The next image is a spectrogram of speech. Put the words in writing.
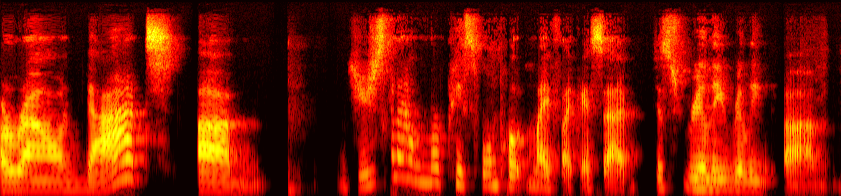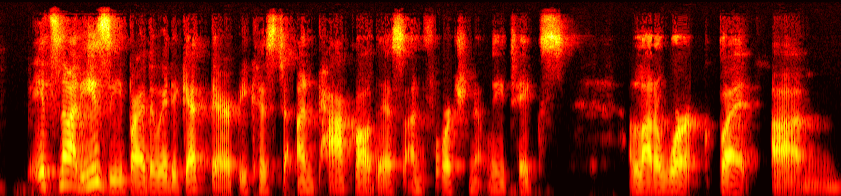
around that. Um, you're just going to have a more peaceful and potent life, like I said. Just really, mm-hmm. really um, it's not easy by the way to get there because to unpack all this unfortunately takes a lot of work but um,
